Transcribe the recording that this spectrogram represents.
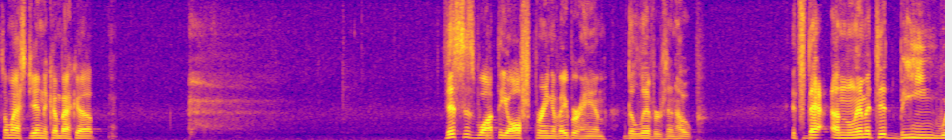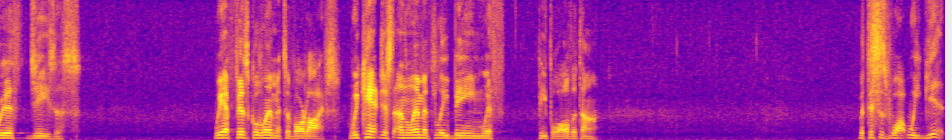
So I'm going to ask Jen to come back up. This is what the offspring of Abraham delivers in hope. It's that unlimited being with Jesus. We have physical limits of our lives. We can't just unlimitedly being with people all the time. But this is what we get.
